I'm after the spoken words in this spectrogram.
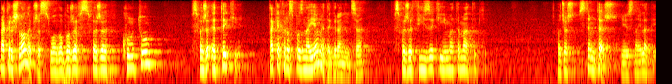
nakreślone przez Słowo Boże w sferze kultu, w sferze etyki. Tak jak rozpoznajemy te granice w sferze fizyki i matematyki. Chociaż z tym też nie jest najlepiej.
